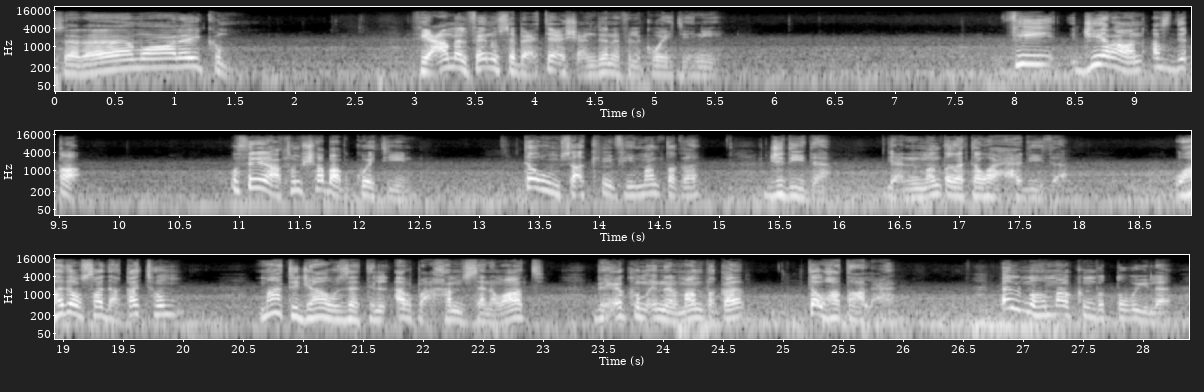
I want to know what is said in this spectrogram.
السلام عليكم. في عام 2017 عندنا في الكويت هني في جيران أصدقاء واثنيناتهم شباب كويتيين توهم ساكنين في منطقة جديدة يعني المنطقة توها حديثة وهذا صداقتهم ما تجاوزت الأربع خمس سنوات بحكم إن المنطقة توها طالعة. المهم مالكم بالطويلة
